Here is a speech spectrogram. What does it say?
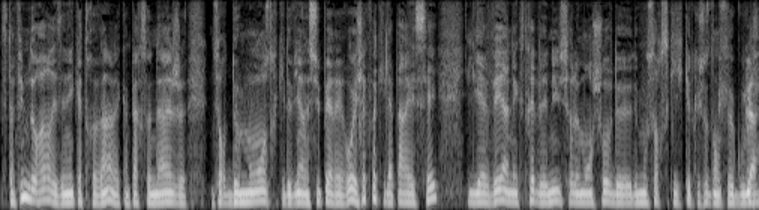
c'est un film d'horreur des années 80 avec un personnage, une sorte de monstre qui devient un super-héros. Et chaque fois qu'il apparaissait, il y avait un extrait de La nuit sur le mont chauve de, de Moussorski, quelque chose dans ce goût-là.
